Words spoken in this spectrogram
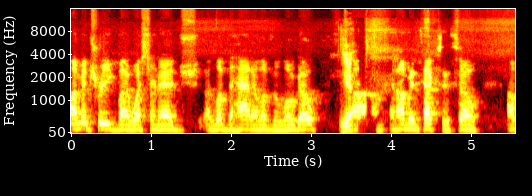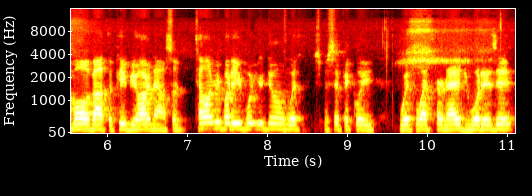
I'm intrigued by Western Edge. I love the hat. I love the logo. Yeah. Um, and I'm in Texas, so I'm all about the PBR now. So, tell everybody what you're doing with specifically with Western Edge. What is it?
